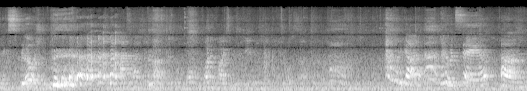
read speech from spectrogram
an explosion. Last question. Just what- what advice would you give yourself? Oh my god, I would say um,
